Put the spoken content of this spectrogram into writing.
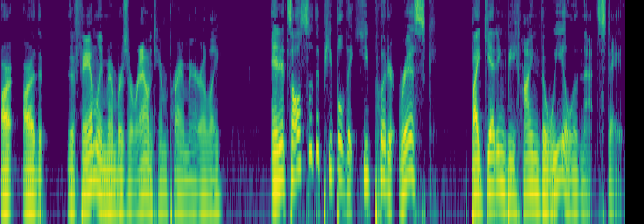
are are the the family members around him primarily, and it's also the people that he put at risk by getting behind the wheel in that state.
